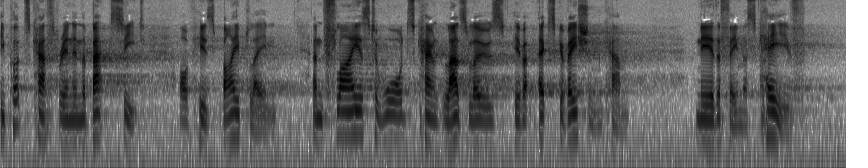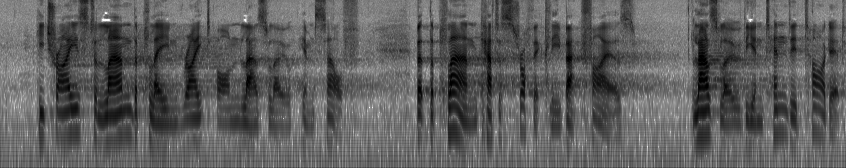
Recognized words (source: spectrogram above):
He puts Catherine in the back seat of his biplane and flies towards Count Laszlo's excavation camp near the famous cave. He tries to land the plane right on Laszlo himself, but the plan catastrophically backfires. Laszlo, the intended target,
